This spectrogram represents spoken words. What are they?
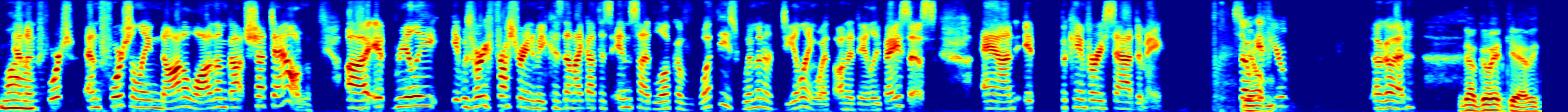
Wow. And unfor- unfortunately, not a lot of them got shut down. Uh, it really, it was very frustrating to me because then I got this inside look of what these women are dealing with on a daily basis, and it became very sad to me. So you know, if you're, oh, go ahead. No, go ahead, Kathy.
